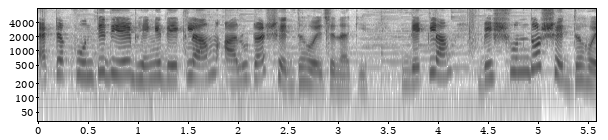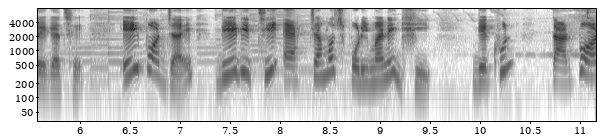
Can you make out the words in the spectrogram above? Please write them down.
একটা খুন্তি দিয়ে ভেঙে দেখলাম আলুটা সেদ্ধ হয়েছে নাকি। দেখলাম বেশ সুন্দর সেদ্ধ হয়ে গেছে। এই পর্যায়ে দিয়ে দিচ্ছি এক চামচ পরিমাণে ঘি। দেখুন, তারপর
